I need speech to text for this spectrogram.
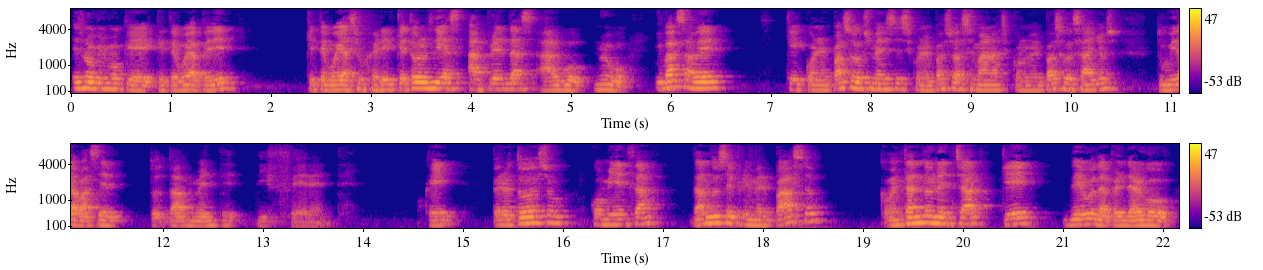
es lo mismo que te voy a pedir, que te voy a sugerir, que todos los días aprendas algo nuevo. Y vas a ver que con el paso de los meses, con el paso de las semanas, con el paso de los años, tu vida va a ser totalmente diferente. ¿Ok? Pero todo eso comienza dando ese primer paso, comentando en el chat que debo de aprender algo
